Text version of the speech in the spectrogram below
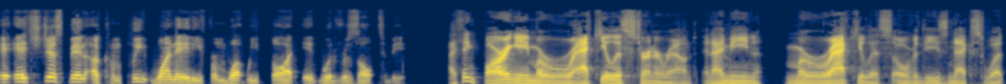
it's just been a complete 180 from what we thought it would result to be. I think, barring a miraculous turnaround, and I mean miraculous over these next what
